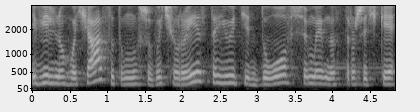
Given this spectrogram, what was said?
вільного часу, тому що вечори стають довшими. В нас трошечки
